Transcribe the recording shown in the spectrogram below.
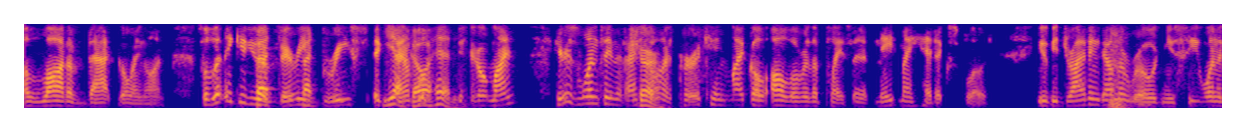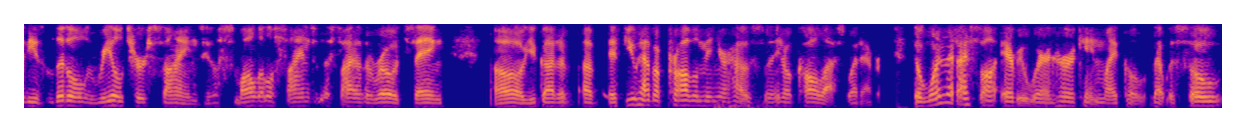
a lot of that going on. So let me give you but, a very but, brief example. Yeah, go ahead. If you don't mind. Here's one thing that I sure. saw in Hurricane Michael all over the place, and it made my head explode. You'd be driving down the mm-hmm. road and you see one of these little realtor signs, you know, small little signs on the side of the road saying, "Oh, you got a, a if you have a problem in your house, you know, call us, whatever." The one that I saw everywhere in Hurricane Michael that was so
